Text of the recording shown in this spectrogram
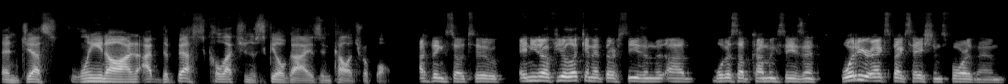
and just lean on the best collection of skill guys in college football. I think so too. And you know, if you're looking at their season, uh, well, this upcoming season, what are your expectations for them?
